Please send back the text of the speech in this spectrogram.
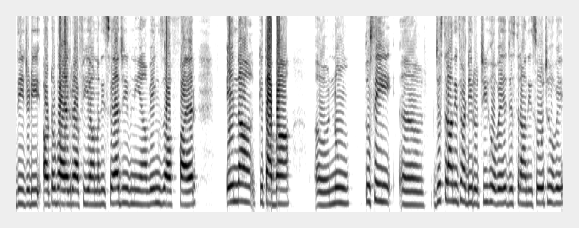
ਦੀ ਜਿਹੜੀ ਆਟੋਬਾਇਓਗ੍ਰਾਫੀ ਆ, ਉਹਨਾਂ ਦੀ ਸਵੈ ਜੀਵਨੀ ਆ ਵਿੰਗਸ ਆਫ ਫਾਇਰ ਇਹਨਾਂ ਕਿਤਾਬਾਂ ਨੂੰ ਤੁਸੀਂ ਜਿਸ ਤਰ੍ਹਾਂ ਦੀ ਤੁਹਾਡੀ ਰੁਚੀ ਹੋਵੇ, ਜਿਸ ਤਰ੍ਹਾਂ ਦੀ ਸੋਚ ਹੋਵੇ,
